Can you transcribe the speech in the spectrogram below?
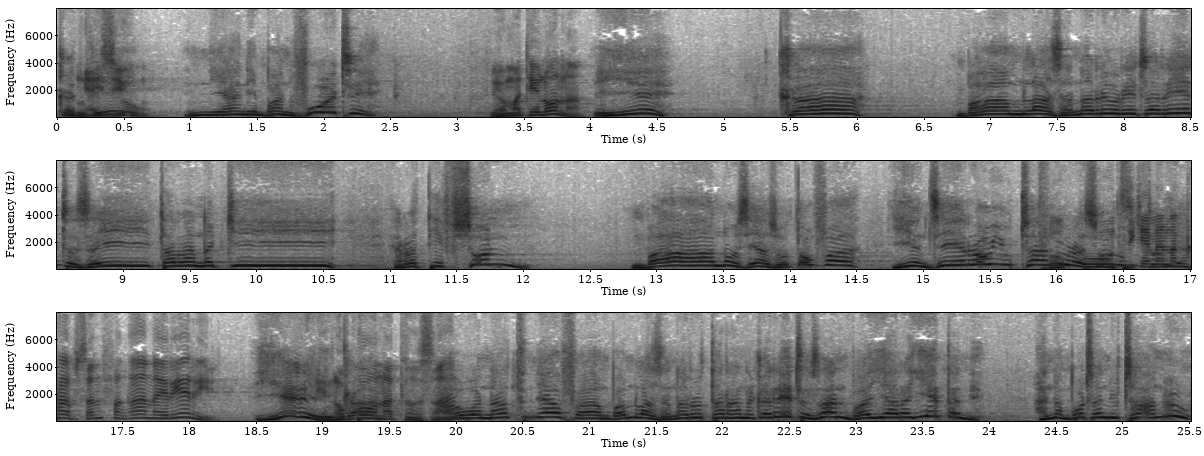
Ka Ny aiza dia io? ny any ambanivohitra e! Ny ao Matelona? Ie, ka mba milaza anareo rehetra rehetra izay taranak'i Ratefisaona mba hanao izay azo atao fa hianjera ao io trano io raha izao no Voapoantsika mitohy a! mianakavy izany fa angaha na irery? Ie, Ianao ka koa ao anatin'izany? ao anatiny aho fa mba milaza anareo taranaka rehetra izany mba hiara-hientana e! hanamboatra an'io trano io.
